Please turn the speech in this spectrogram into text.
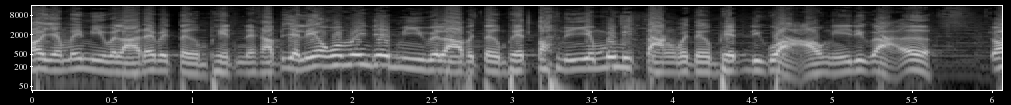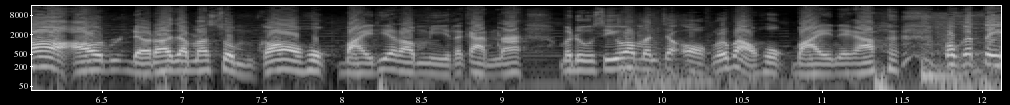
ก็ยังไม่มีเวลาได้ไปเติมเพชรนะครับอย่าเรียกว่าไม่ได้มีเวลาไปเติมเพชรตอนนี้ยังไม่มีตังค์ไปเติมเพชรดีกว่าเอางี้ดีกว่าเออก็เอาเดี๋ยวเราจะมาสุ่มก็ 6 ใบที่เรามีแล้วกันนะ มาดูซิว่ามันจะออกหรือเปล่า 6 ใบนะครับ ปกติ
